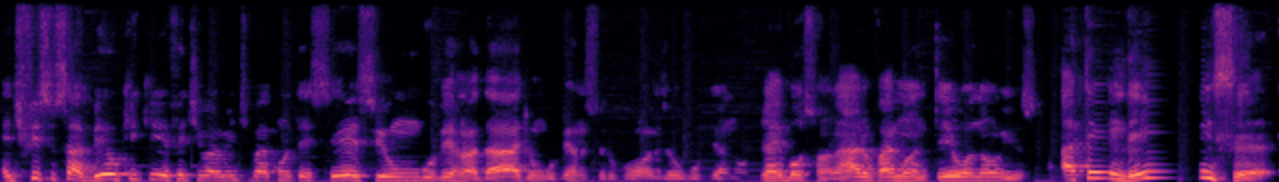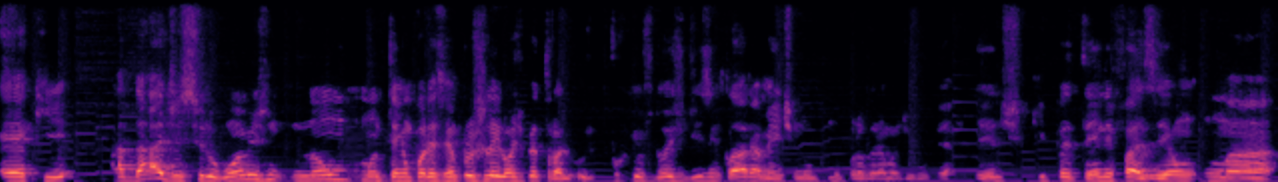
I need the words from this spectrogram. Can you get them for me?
é difícil saber o que, que, efetivamente vai acontecer se um governo Haddad, um governo Ciro Gomes ou um governo Jair Bolsonaro vai manter ou não isso. A tendência é que Haddad e Ciro Gomes não mantenham, por exemplo, os leilões de petróleo, porque os dois dizem claramente no, no programa de governo deles que pretendem fazer um, uma,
